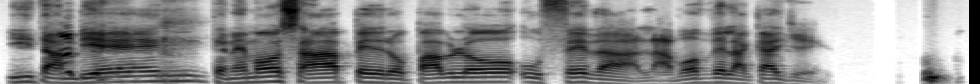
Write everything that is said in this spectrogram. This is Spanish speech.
Y también tenemos a Pedro Pablo Uceda, la voz de la calle.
